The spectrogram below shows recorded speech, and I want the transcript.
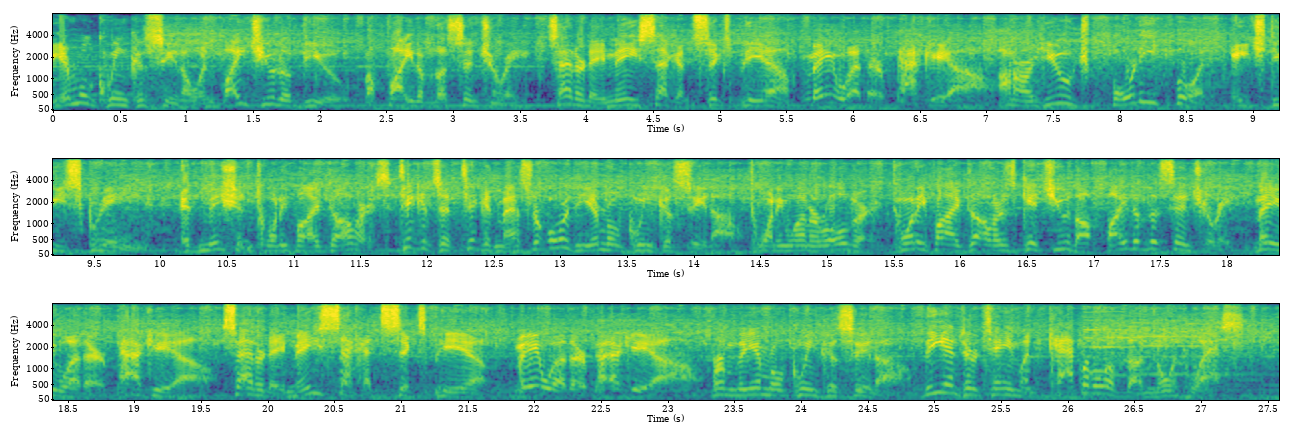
The Emerald Queen Casino invites you to view the fight of the century. Saturday, May 2nd, 6 p.m. Mayweather Pacquiao on our huge 40 foot HD screen. Admission $25. Tickets at Ticketmaster or the Emerald Queen Casino. 21 or older. $25 gets you the fight of the century. Mayweather Pacquiao. Saturday, May 2nd, 6 p.m. Mayweather Pacquiao from the Emerald Queen Casino, the entertainment capital of the Northwest.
